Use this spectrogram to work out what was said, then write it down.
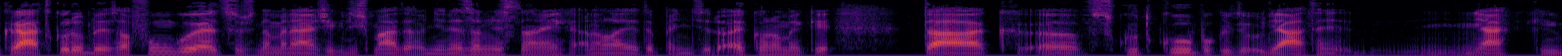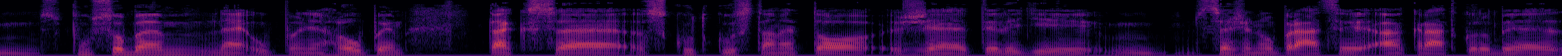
krátkodobě zafunguje, což znamená, že když máte hodně nezaměstnaných a nalejete peníze do ekonomiky, tak eh, v skutku, pokud to uděláte nějakým způsobem, ne úplně hloupým, tak se v skutku stane to, že ty lidi hm, seženou práci a krátkodobě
